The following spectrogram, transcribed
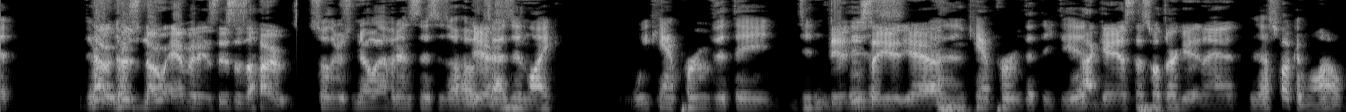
it? No, there's no evidence. This is a hoax. So there's no evidence. This is a hoax, Yes. as in like we can't prove that they didn't do Didn't this, see it. Yeah, and can't prove that they did. I guess that's what they're getting at. That's fucking wild.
